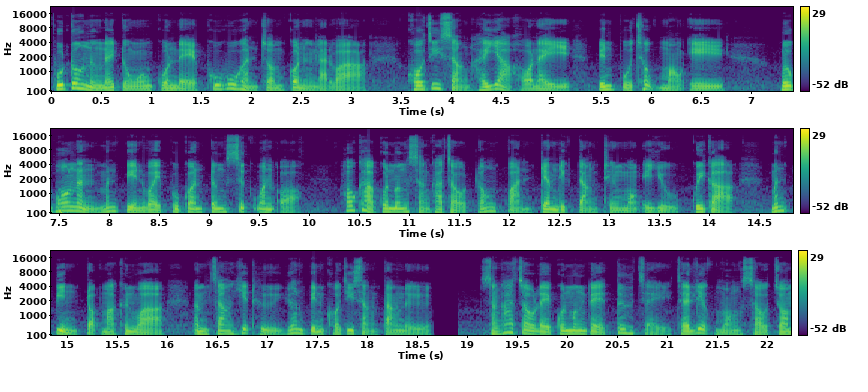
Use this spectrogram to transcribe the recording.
ผู้ต้องหนึ่งในตรงวงกวนแด่ผู้หู้หันจอมก้อนหนึ่งลาดว่าโคที่สั่งให้ยาหอในเป็นผู้เช่าเมาเอ มือพ้องนั้นมันเปลี่ยนไว้ผู้กวนตึงซึกวันออกเฮาขากวนเมืองสังฆาเจ้าต้องปั่นเตรียมดิกดังถึงมองเออยู่กุ้ยกะ มันปิ่นตอบมาขึ้นว่าอำจางเฮ็ดหือย้อนเป็นโคที่สั่งตังเนือ สังฆาเจ้าเลยกวนเมืองเดตื้อใจจะเรียกหมองเสาจอม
